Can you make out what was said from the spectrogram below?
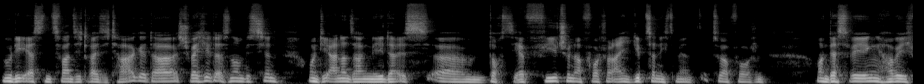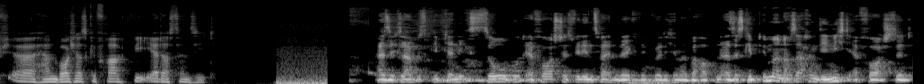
nur die ersten 20, 30 Tage, da schwächelt das noch ein bisschen. Und die anderen sagen, nee, da ist ähm, doch sehr viel schon erforscht worden, eigentlich gibt es da nichts mehr zu erforschen. Und deswegen habe ich äh, Herrn Borchers gefragt, wie er das dann sieht. Also ich glaube, es gibt ja nichts so gut erforschtes wie den Zweiten Weltkrieg, würde ich immer behaupten. Also es gibt immer noch Sachen, die nicht erforscht sind.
